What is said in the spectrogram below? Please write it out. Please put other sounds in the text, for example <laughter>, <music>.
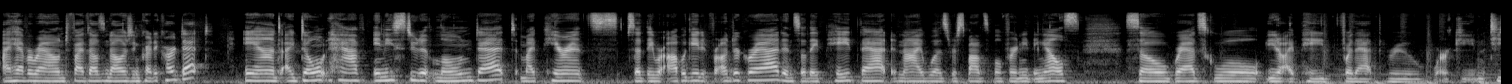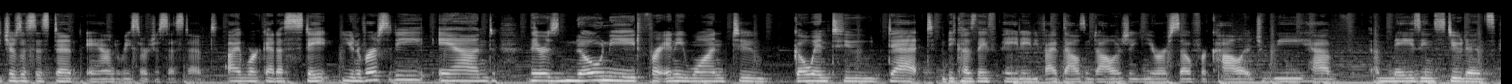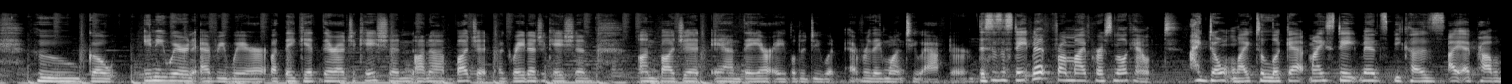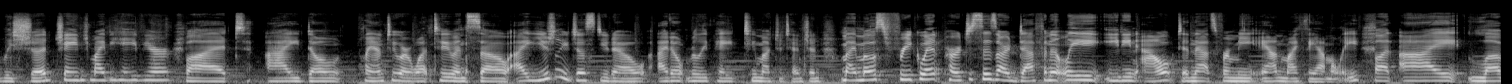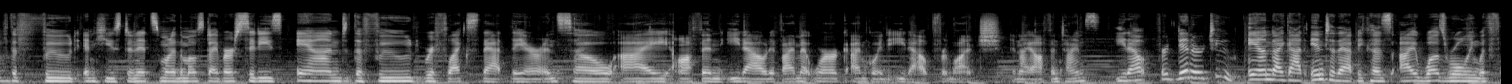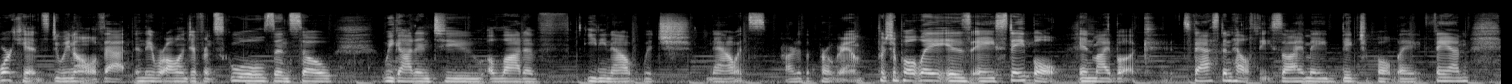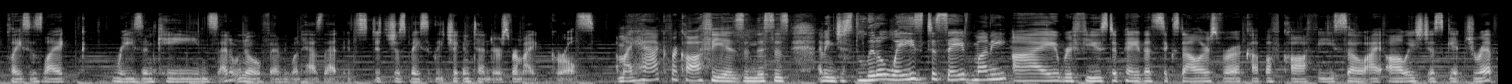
I have around $5,000 in credit card debt and I don't have any student loan debt. My parents said they were obligated for undergrad, and so they paid that, and I was responsible for anything else. So grad school, you know, I paid for that through working teacher's assistant and research assistant. I work at a state university, and there is no need for anyone to go into debt because they've paid $85,000 a year or so for college. We have amazing students who go anywhere and everywhere, but they get their education on a budget, a great education on budget, and they are able to do whatever they want to after. This is a statement from my personal account. I don't like to look at my statements because I, I probably should change my behavior, but I don't plan to or want to. And so I usually just, you know, I don't really pay too much attention. My most frequent purchases are definitely eating out, and that's for me and my family. But I love the food in Houston. It's one of the most diverse cities, and the food reflects that there. And so I often eat out. If I'm at work, I'm going to eat out for lunch, and I oftentimes eat out for dinner too. And I got into that because I was rolling with four kids doing all of that, and they were all in different schools. And so we got into a lot of eating out, which now it's part of the program. But Chipotle is a staple in my book. It's fast and healthy, so I'm a big Chipotle fan. Places like Raising Cane's. I don't know if everyone has that. It's, it's just basically chicken tenders for my girls. My hack for coffee is, and this is, I mean, just little ways to save money. I refuse to pay the $6 for a cup of coffee, so I always just get drip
